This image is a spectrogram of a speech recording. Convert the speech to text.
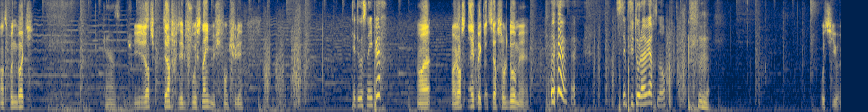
Un spawn back. 15. Je dis genre, tout à l'heure, je faisais le faux snipe, mais je suis fait enculer. T'étais au sniper? Ouais. Un genre snipe avec la serre sur le dos, mais... C'était plutôt l'inverse, non? Aussi, ouais.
